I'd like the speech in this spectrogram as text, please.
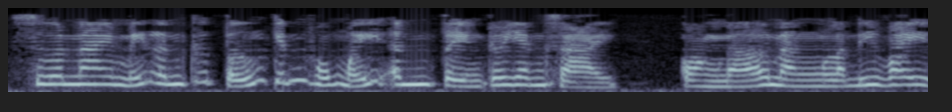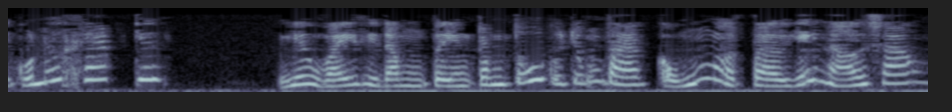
Xưa nay Mỹ Linh cứ tưởng chính phủ Mỹ in tiền cho dân xài, còn nợ nần là đi vay của nước khác chứ. Như vậy thì đồng tiền trong túi của chúng ta cũng là tờ giấy nợ sao?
